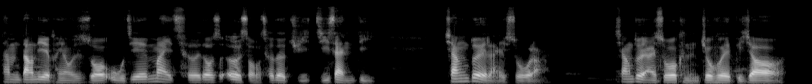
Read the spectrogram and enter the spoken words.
他们当地的朋友是说，五街卖车都是二手车的集集散地，相对来说啦，相对来说可能就会比较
